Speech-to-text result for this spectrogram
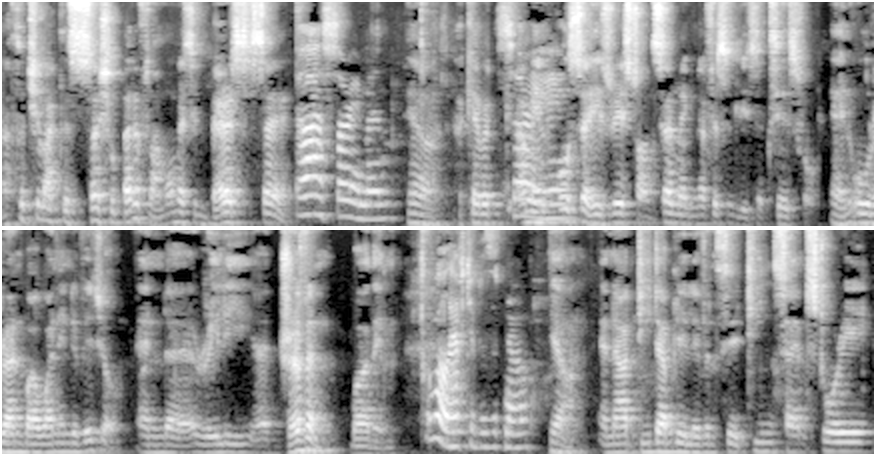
I thought you liked this social butterfly. I'm almost embarrassed to say. it. Ah, sorry, man. Yeah. Okay. But I mean, also his restaurant so magnificently successful and all run by one individual and uh, really uh, driven by them. Well, I'll have to visit now. Yeah. And now DW1113, same story.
